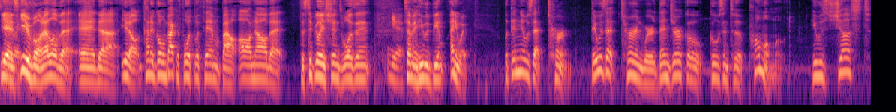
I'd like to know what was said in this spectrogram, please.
yeah, Right. Schiavone. I love that. And, uh, you know, kind of going back and forth with him about, oh no, that the stipulations wasn't Yeah. Tell me he would be in, anyway. But then there was that turn. There was that turn where then Jericho goes into promo mode. He was just,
